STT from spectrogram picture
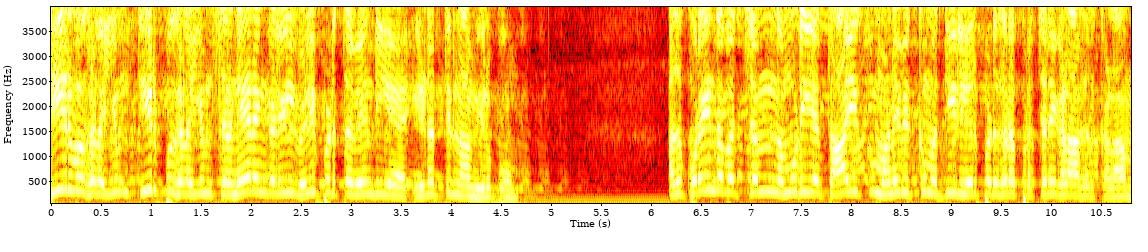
தீர்வுகளையும் தீர்ப்புகளையும் சில நேரங்களில் வெளிப்படுத்த வேண்டிய இடத்தில் நாம் இருப்போம். அது குறைந்தபட்சம் நம்முடைய தாய்க்கும் மனைவிக்கும் மத்தியில் ஏற்படுகிற பிரச்சனைகளாக இருக்கலாம்.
